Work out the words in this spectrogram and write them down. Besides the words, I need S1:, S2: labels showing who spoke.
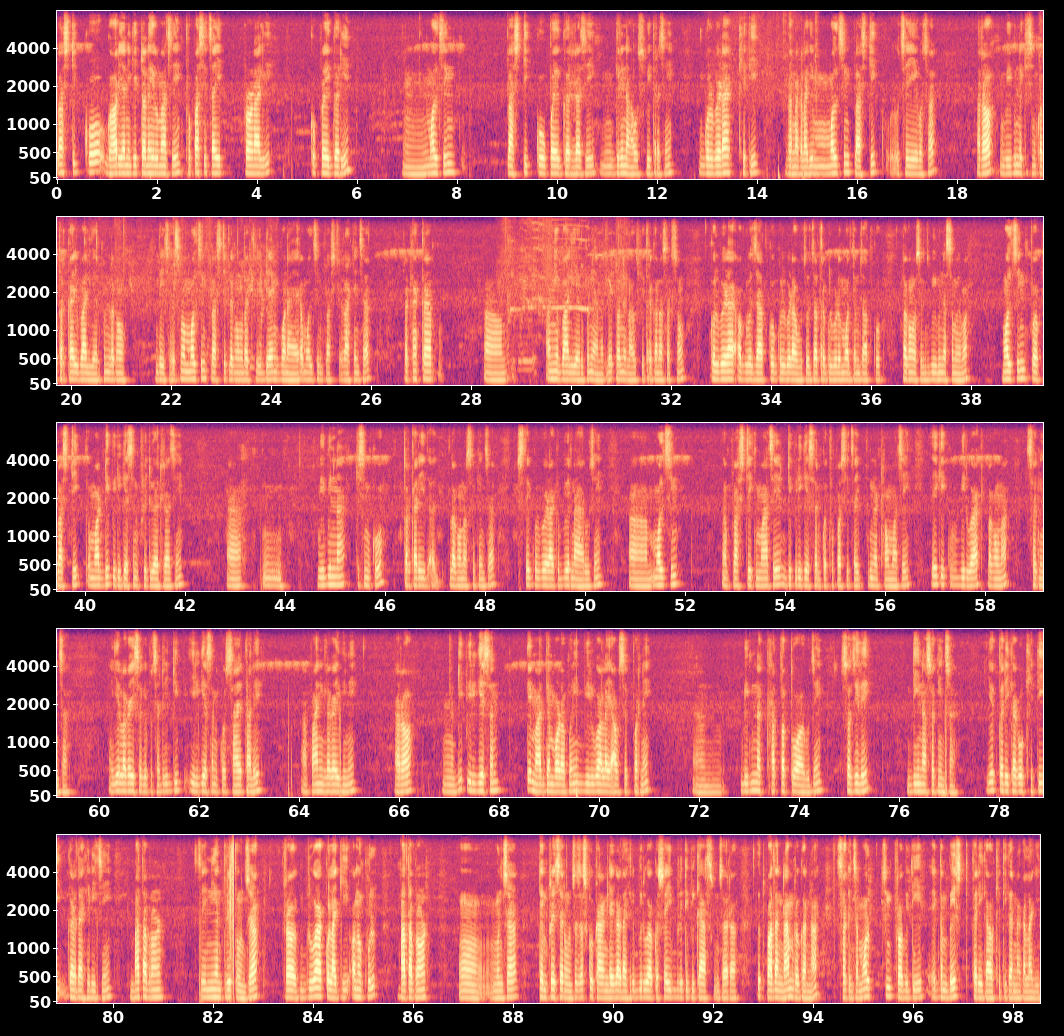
S1: प्लास्टिकको घर यानि कि टनेलमा चाहिँ थुक्पा सिँचाइ प्रणालीको प्रयोग गरी मल्चिङ प्लास्टिकको उपयोग गरेर चाहिँ ग्रिन हाउसभित्र चाहिँ गोलभेडा खेती गर्नका लागि मल्चिङ प्लास्टिक ओछ्याइएको छ र विभिन्न किसिमका तरकारी बालीहरू पनि लगाउँदैछ। यसमा मल्चिङ प्लास्टिक लगाउँदाखेरि ड्याङ बनाएर मल्चिङ प्लास्टिक राखिन्छ र काँक्रा अन्य बालीहरू पनि हामीहरूले टनेल हाउसभित्र गर्न सक्छौँ। गोलभेडा अग्लो जातको गोलभेडा होचो जात र गोलभेडा मध्यम जातको लगाउन सकिन्छ विभिन्न समयमा। मल्चिङ प्लास्टिकमा डिप इरिगेसन फिट गरेर चाहिँ विभिन्न किसिमको तरकारी लगाउन सकिन्छ। जस्तै गोलभेडाको बिरुवाहरू चाहिँ मल्चिङ प्लास्टिकमा चाहिँ डिप इरिगेसनको थुक्पा सिँचाइ पुग्ने ठाउँमा चाहिँ एक एक बिरुवा लगाउन सकिन्छ। यो लगाइसके पछाडि डिप इरिगेसनको सहायताले पानी लगाइदिने र डिप इरिगेसनकै माध्यमबाट पनि बिरुवालाई आवश्यक पर्ने विभिन्न खाद तत्त्वहरू चाहिँ सजिलै दिन सकिन्छ। यो तरिकाको खेती गर्दाखेरि चाहिँ वातावरण चाहिँ नियन्त्रित हुन्छ र बिरुवाको लागि अनुकूल वातावरण हुन्छ। टेम्परेचर हुन्छ जसको कारणले गर्दाखेरि बिरुवाको सही वृद्धि विकास हुन्छ र उत्पादन राम्रो गर्न सकिन्छ। मल्चिङ प्रविधि एकदम बेस्ट तरिका हो खेती गर्नका लागि।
